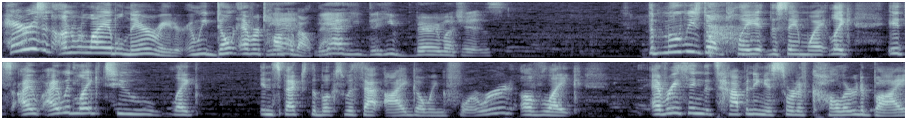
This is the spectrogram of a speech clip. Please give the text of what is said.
Harry's an unreliable narrator, and we don't ever talk Yeah, about that. Yeah, he he very much is. the movies don't play it the same way. Like it's I I would like to like inspect the books with that eye going forward of like everything that's happening is sort of colored by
